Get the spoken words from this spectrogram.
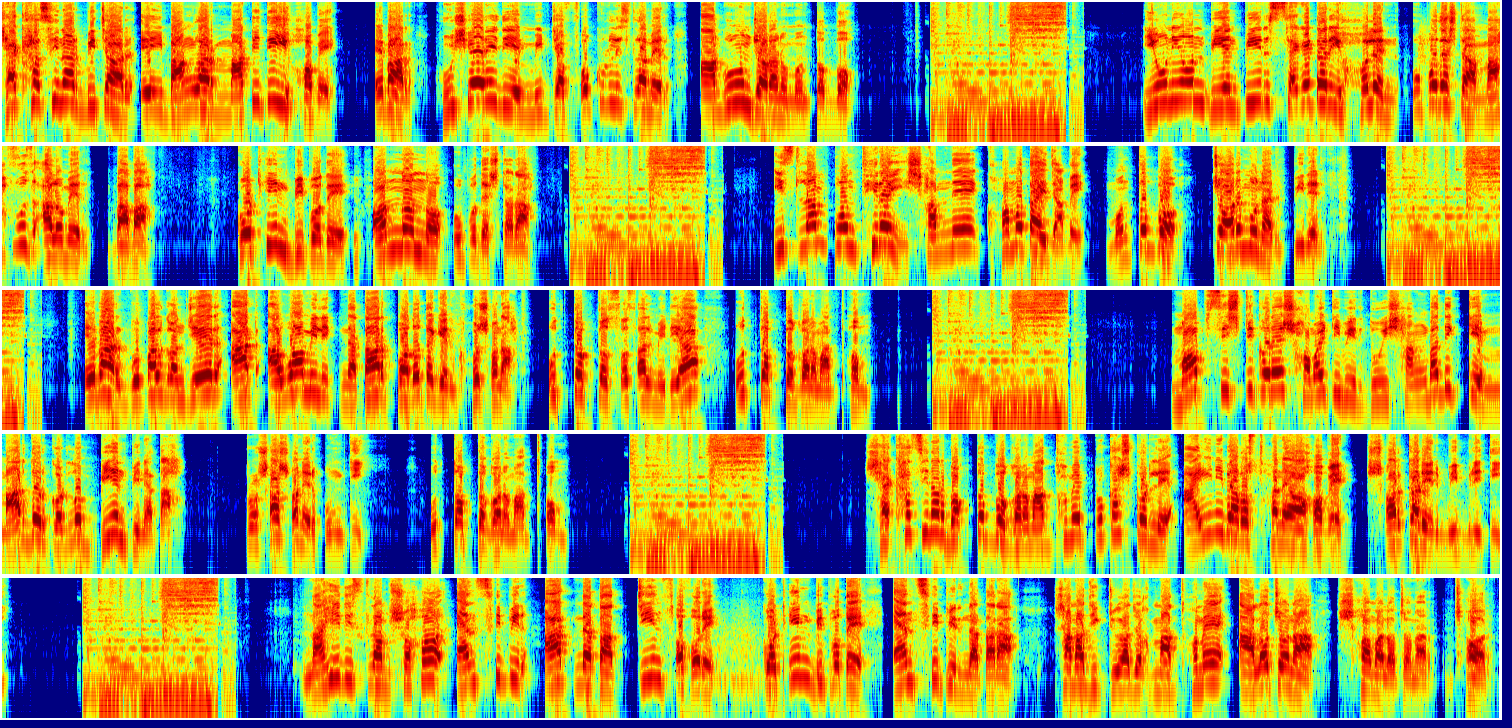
শেখ হাসিনার বিচার এই বাংলার মাটিতেই হবে। এবার হুঁশিয়ারি দিয়ে মির্জা ফখরুল ইসলামের আগুন জড়ানো মন্তব্য। ইউনিয়ন বিএনপির সেক্রেটারি হলেন উপদেষ্টা মাহফুজ আলমের বাবা। কঠিন বিপদে অন্যান্য উপদেষ্টারা। ইসলামপন্থীরাই সামনে ক্ষমতায় যাবে, মন্তব্য চরমুনার পীরের। এবার গোপালগঞ্জের আট আওয়ামী লীগ নেতার পদত্যাগের ঘোষণা, উত্তপ্ত সোশ্যাল মিডিয়া, উত্তপ্ত গণমাধ্যম। মব সৃষ্টি করে সময় টিভির দুই সাংবাদিককে মারধর করল বিএনপি নেতা। প্রশাসনের হুমকি, উত্তপ্ত গণমাধ্যম। শেখ হাসিনার বক্তব্য গণমাধ্যমে প্রকাশ করলে আইনি ব্যবস্থা নেওয়া হবে, সরকারের বিবৃতি। নাহিদ ইসলাম সহ এনসিপির আট নেতা চীন সফরে কঠিন বিপদে এনসিপির নেতারা। সামাজিক যোগাযোগ মাধ্যমে আলোচনা সমালোচনার ঝড়।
